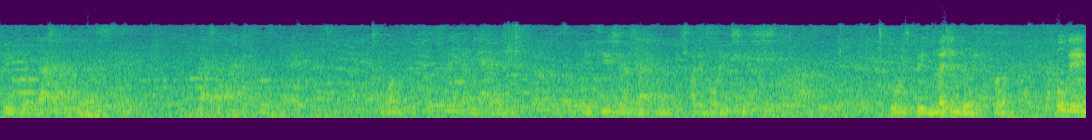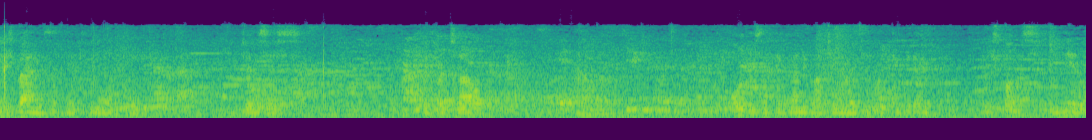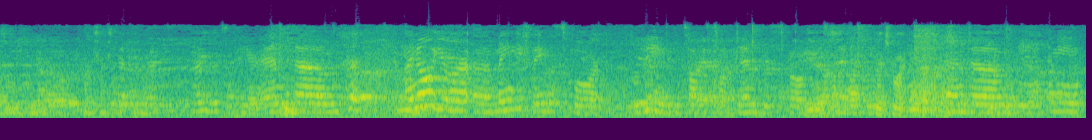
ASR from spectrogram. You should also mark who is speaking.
Speaker 1: cathedral. It's a, yes, it's a beautiful, wonderful country, and the enthusiasm from Italian audiences has always been legendary for all the English bands. I think you know, Genesis, Fifth Hotel. Um, all of us, I think, Van de generated. I think um, the response from here has always been fantastic. You know.
Speaker 2: Very good to hear. And um, I know you're uh, mainly famous for, for being the guitarist of Genesis from
Speaker 1: Yes,
Speaker 2: Medicine.
Speaker 1: that's right. Yes.
Speaker 2: And um, I mean,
